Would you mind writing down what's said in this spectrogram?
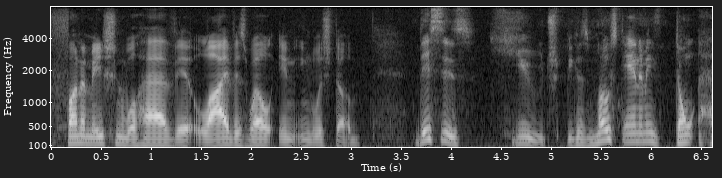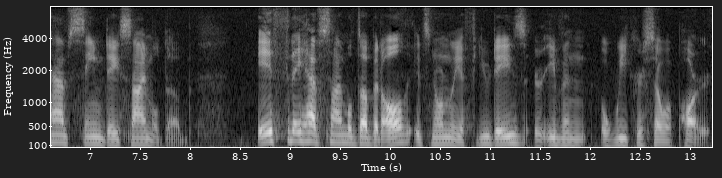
Funimation will have it live as well in English dub. This is huge because most animes don't have same day simuldub. If they have simuldub at all, it's normally a few days or even a week or so apart.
